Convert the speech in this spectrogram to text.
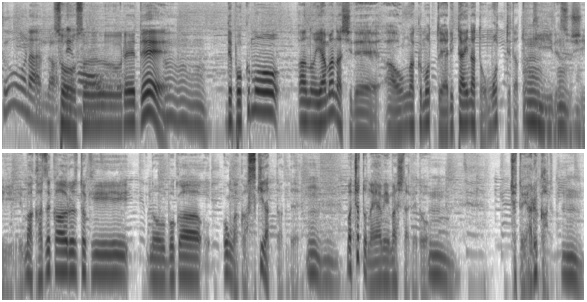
そうなんだ。そうそれで、うんうんうん。で僕もあの山梨であ音楽もっとやりたいなと思ってた時ですし、まあ風変わる時の僕は音楽が好きだったんで、うんまあ、ちょっと悩みましたけど、うん。うんちょっとやるかと、うん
